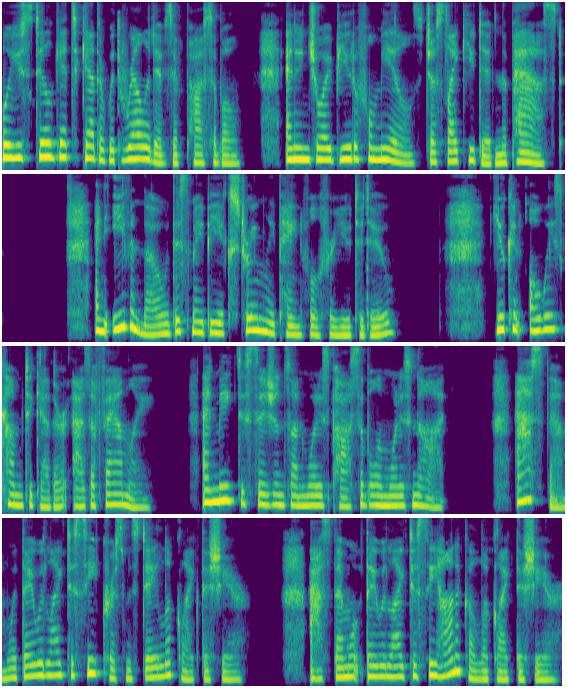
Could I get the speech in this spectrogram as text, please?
Will you still get together with relatives if possible and enjoy beautiful meals just like you did in the past? And even though this may be extremely painful for you to do, you can always come together as a family and make decisions on what is possible and what is not. Ask them what they would like to see Christmas Day look like this year. Ask them what they would like to see Hanukkah look like this year.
